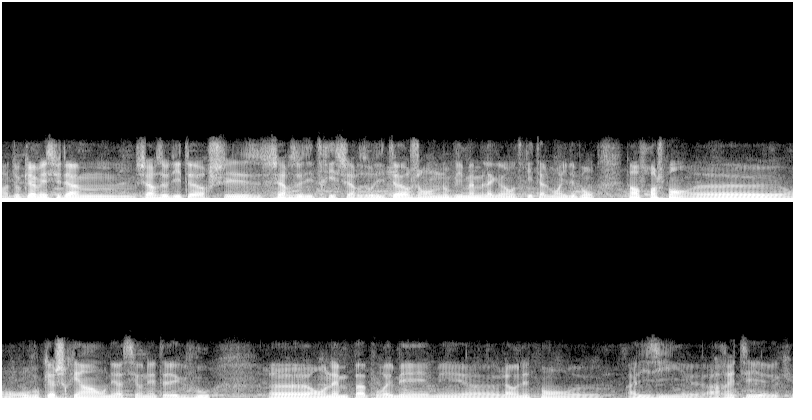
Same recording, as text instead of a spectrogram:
En tout cas, messieurs, dames, chers auditeurs, chez, chères auditrices, chers auditeurs, j'en oublie même la galanterie tellement il est bon. Non, franchement, euh, on, vous cache rien, on est assez honnête avec vous. Euh, on n'aime pas pour aimer, mais euh, là, honnêtement, allez-y, arrêtez avec.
